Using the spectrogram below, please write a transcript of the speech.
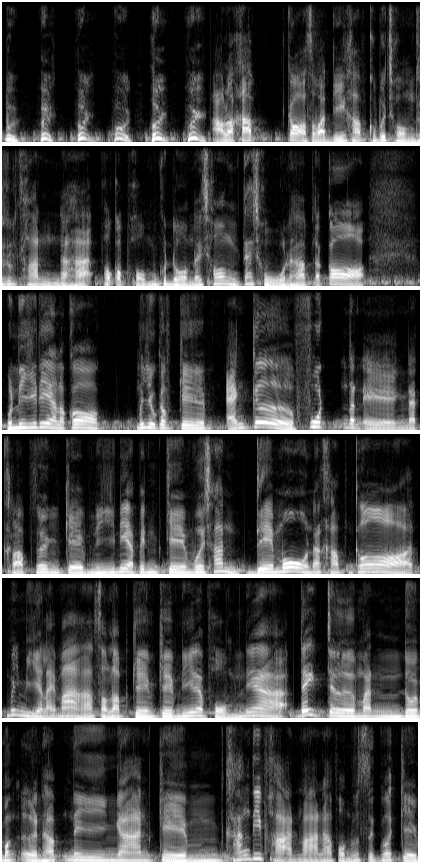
เฮ้ยเฮ้ยเฮ้ยเฮ้ยเฮ้ยเอาละครับ ก็สวัสดีครับคุณผู้ชมทุกๆท่านนะฮะพบกับผมคุณโดมในช่องแต้ชูนะครับ แล้วก็วันนี้เนี่ยเราก็ มาอยู่กับเกม Anchor Foot นั่นเองนะครับ ซึ่งเกมนี้เนี่ยเป็นเกมเวอร์ชั่นเดโมนะครับ ก็ไม่มีอะไรมากครับสำหรับเกมเกมนี้เนี่ยผมเนี่ยได้เจอมันโดยบังเอิญครับ ในงานเกมครั้งที่ผ่านมานะครับผมรู้สึกว่าเกม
